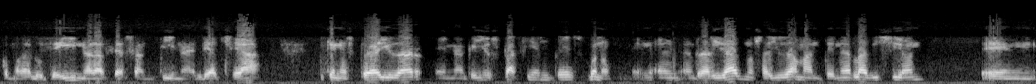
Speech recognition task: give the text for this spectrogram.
como la luteína, la zeaxantina, el DHA, que nos puede ayudar en aquellos pacientes, bueno, en, realidad nos ayuda a mantener la visión en,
